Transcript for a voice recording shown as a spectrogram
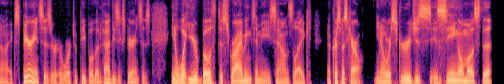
uh, experiences or, or, worked with people that have had these experiences. You know, what you're both describing to me sounds like a Christmas Carol. You know, where Scrooge is is seeing almost the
